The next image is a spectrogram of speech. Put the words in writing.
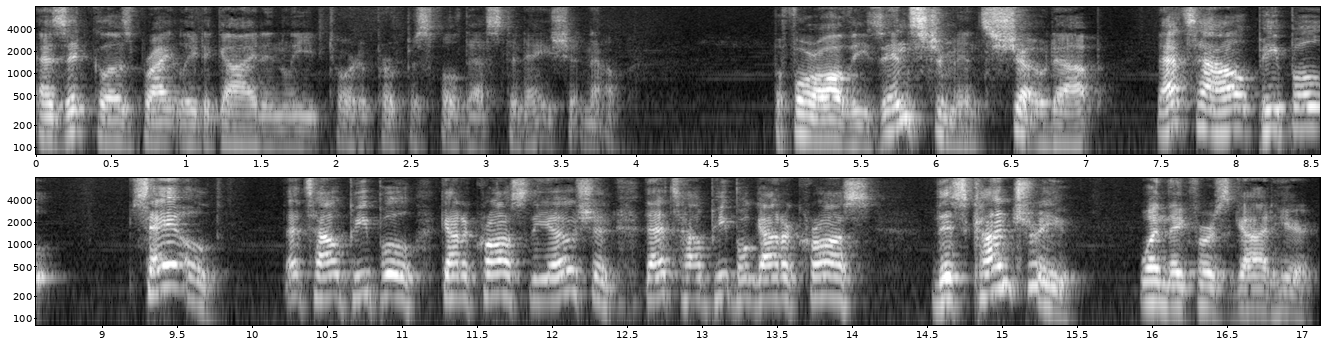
as it glows brightly to guide and lead toward a purposeful destination. Now, before all these instruments showed up, that's how people sailed. That's how people got across the ocean. That's how people got across this country when they first got here.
